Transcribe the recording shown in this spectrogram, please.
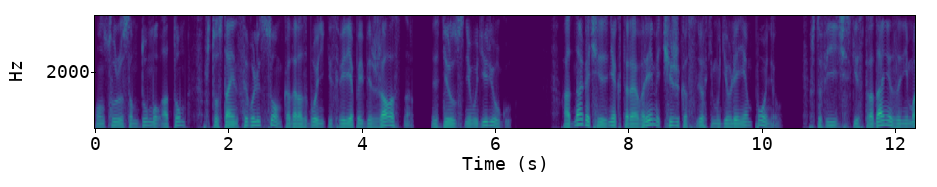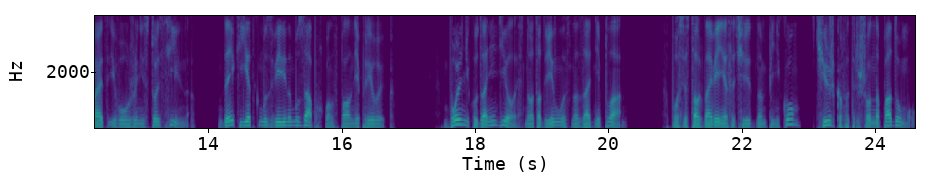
Он с ужасом думал о том, что станет с его лицом, когда разбойники свирепо и безжалостно сдерут с него дерюгу. Однако через некоторое время Чижиков с легким удивлением понял, что физические страдания занимают его уже не столь сильно, да и к едкому звериному запаху он вполне привык. Боль никуда не делась, но отодвинулась на задний план. После столкновения с очередным пеньком Чижиков отрешенно подумал,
